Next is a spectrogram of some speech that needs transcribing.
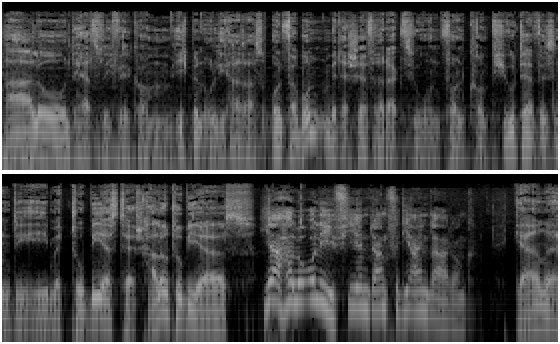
Hallo und herzlich willkommen. Ich bin Uli Harras und verbunden mit der Chefredaktion von computerwissen.de mit Tobias Tesch. Hallo Tobias. Ja, hallo Uli, vielen Dank für die Einladung. Gerne.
